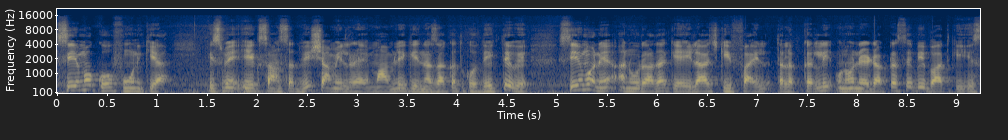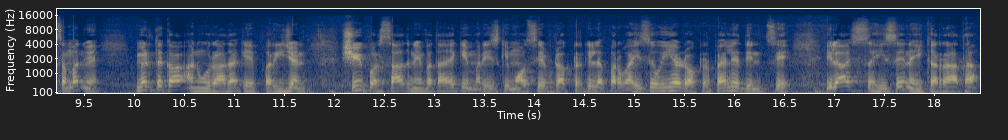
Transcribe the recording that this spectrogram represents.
सीएमओ को फ़ोन किया। इसमें एक सांसद भी शामिल रहे। मामले की नज़ाकत को देखते हुए सीएमओ ने अनुराधा के इलाज की फ़ाइल तलब कर ली। उन्होंने डॉक्टर से भी बात की। इस संबंध में मृतका अनुराधा के परिजन शिव प्रसाद ने बताया कि मरीज़ की मौत सिर्फ़ डॉक्टर की लापरवाही से हुई है। डॉक्टर पहले दिन से इलाज सही से नहीं कर रहा था।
